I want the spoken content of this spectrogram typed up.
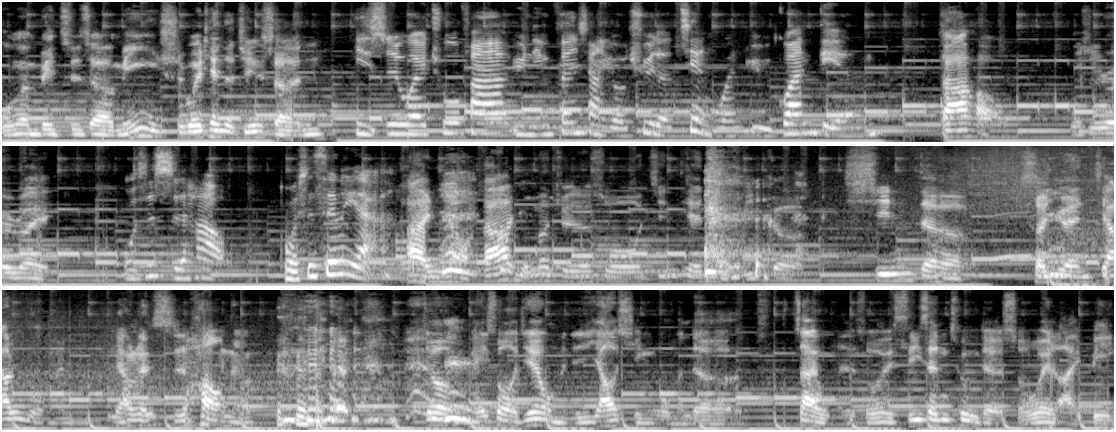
我们秉持着“民以食为天”的精神，以食为出发，与您分享有趣的见闻与观点。大家好，我是瑞瑞，我是十号，我是 Celia。嗨，你好，大家有没有觉得说今天有一个新的成员加入我们良人十号呢？就没错，今天我们已经邀请我们的在我们的所谓 Season Two 的首位来宾。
